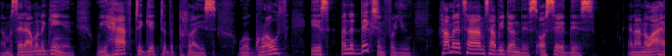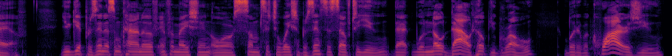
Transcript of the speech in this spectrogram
I'm going to say that one again. We have to get to the place where growth is an addiction for you. How many times have we done this or said this? And I know I have. you get presented some kind of information or some situation presents itself to you that will no doubt help you grow, but it requires you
